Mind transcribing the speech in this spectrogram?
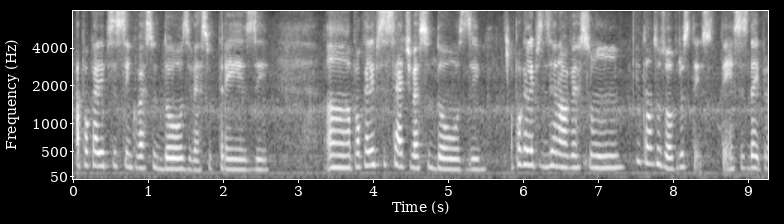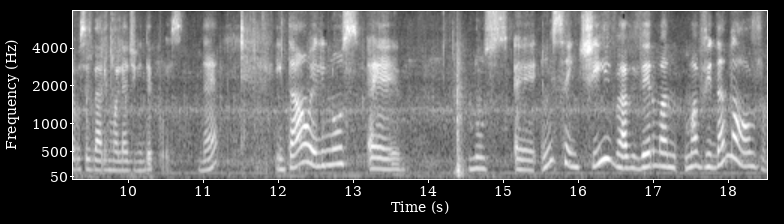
Apocalipse 5, verso 12, verso 13, Uh, Apocalipse 7, verso 12, Apocalipse 19, verso 1 e tantos outros textos. Tem esses daí para vocês darem uma olhadinha depois, né? Então, ele nos, é, nos é, incentiva a viver uma, uma vida nova.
